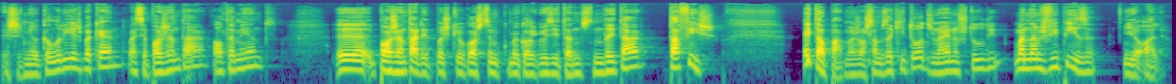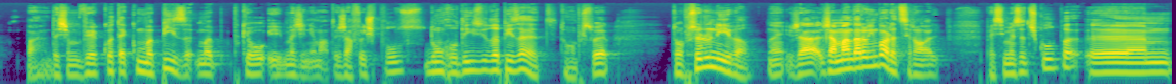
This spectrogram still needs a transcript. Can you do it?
estas mil calorias, bacana, vai ser para o jantar, altamente. Uh, para o jantar e depois que eu gosto sempre de comer qualquer coisa antes de me deitar, está fixe. Então pá, mas nós estamos aqui todos, não é? No estúdio, mandamos vir pizza. E eu, olha, pá, deixa-me ver quanto é que uma pizza, uma, porque eu, imaginem, malta, eu já fui expulso de um rodízio da Pizza Hut, estão a perceber? Estão a perceber o nível, né? já, já mandaram embora, disseram, olha, peço imensa desculpa, hum,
